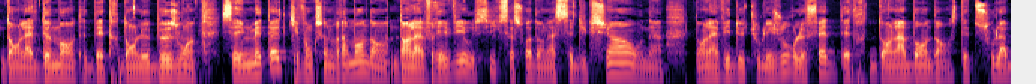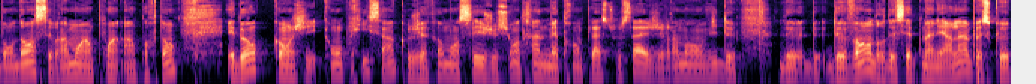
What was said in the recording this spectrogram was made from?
dans la demande, d'être dans le besoin. C'est une méthode qui fonctionne vraiment dans, dans la vraie vie aussi, que ce soit dans la séduction ou dans la vie de tous les jours. Le fait d'être dans l'abondance, d'être sous l'abondance, c'est vraiment un point important. Et donc, quand j'ai compris ça, que j'ai commencé, je suis en train de mettre en place tout ça, et j'ai vraiment envie de, de, de, de vendre de cette manière-là parce que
